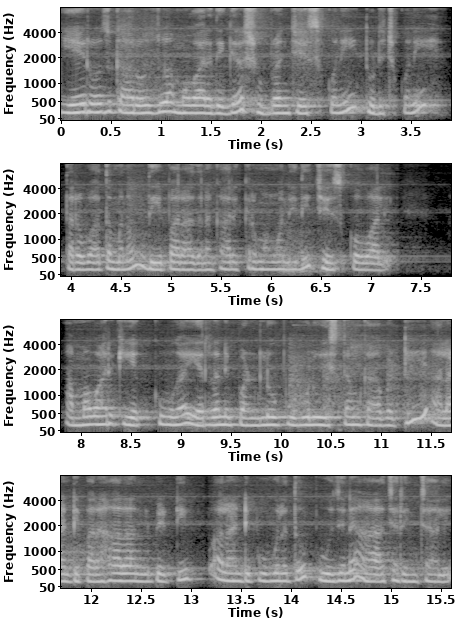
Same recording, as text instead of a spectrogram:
ఏ రోజుకి ఆ రోజు అమ్మవారి దగ్గర శుభ్రం చేసుకొని తుడుచుకొని తర్వాత మనం దీపారాధన కార్యక్రమం అనేది చేసుకోవాలి. అమ్మవారికి ఎక్కువగా ఎర్రని పండ్లు పువ్వులు ఇష్టం కాబట్టి అలాంటి పరహారాన్ని పెట్టి అలాంటి పువ్వులతో పూజని ఆచరించాలి.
